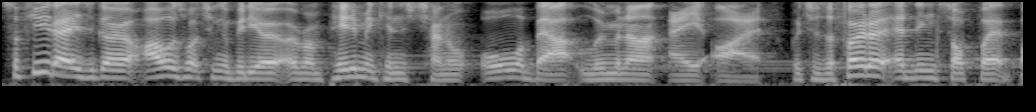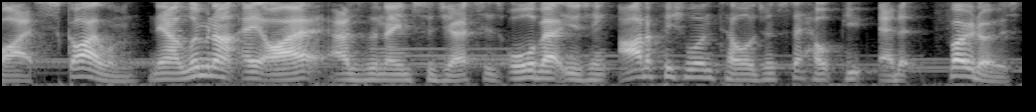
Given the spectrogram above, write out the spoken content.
So a few days ago, I was watching a video over on Peter McKinnon's channel all about Luminar AI, which is a photo editing software by Skylum. Now, Luminar AI, as the name suggests, is all about using artificial intelligence to help you edit photos.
